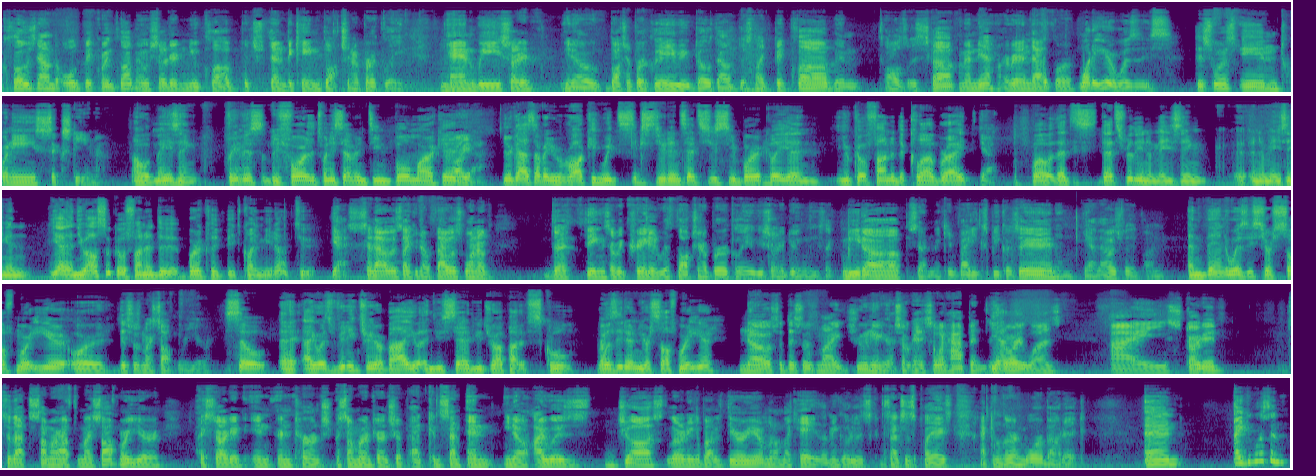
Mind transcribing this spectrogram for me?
closed down the old Bitcoin club and we started a new club, which then became Blockchain at Berkeley. And we started, you know, Blockchain at Berkeley. We built out this like big club and all this stuff. And yeah, I ran that for, What year was this? this was in 2016. Oh, amazing. Previous, before the 2017 bull market. Oh, yeah. You guys already rocking with six students at UC Berkeley mm-hmm. and you co-founded the club, right? Yeah. Whoa, that's, that's really an amazing, an amazing, and yeah, and you also co-founded the Berkeley Bitcoin meetup too. Yes. So that was like, you know, that was one of the things that we created with Blockchain at Berkeley. We started doing these like meetups and like inviting speakers in. And yeah, that was really fun. And then was this your sophomore year or This was my sophomore year. so? Uh, I was reading through your bio and you said you dropped out of school. Was it in your sophomore year? No, so this was my junior year. So okay, so what happened? The Yeah. story was I started so that summer after my sophomore year, I started in intern a summer internship at ConsenSys. And, you know, I was just learning about Ethereum and I'm like, hey, let me go to this ConsenSys place. I can learn more about it. And I wasn't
